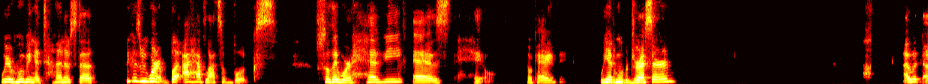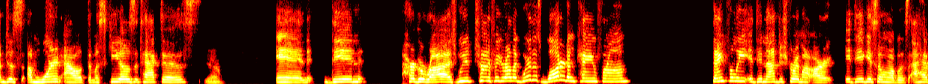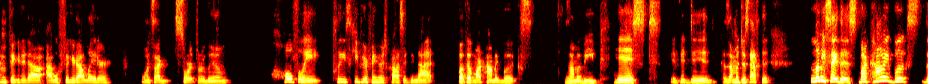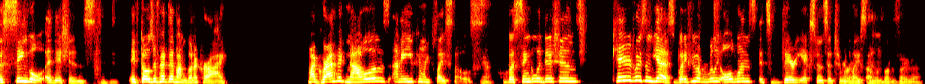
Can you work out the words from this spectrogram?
we were moving a ton of stuff because we weren't, but I have lots of books. So they were heavy as hell. Okay. We had to move a dresser. I would I'm just I'm worn out. The mosquitoes attacked us. Yeah. And then her garage, we were trying to figure out like where this water done came from thankfully it did not destroy my art. It did get some of my books. I haven't figured it out. I will figure it out later once i sort through them. Hopefully please keep your fingers crossed it did not fuck up my comic books because i'm gonna be pissed if it did because i'm gonna just have to let me say this my comic books the single editions mm-hmm. if those are fucked up i'm gonna cry. My graphic novels i mean you can replace those. Yeah. but single editions can you replace them? Yes, but if you have really old ones, it's very expensive to replace right. them. I was about to say that.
